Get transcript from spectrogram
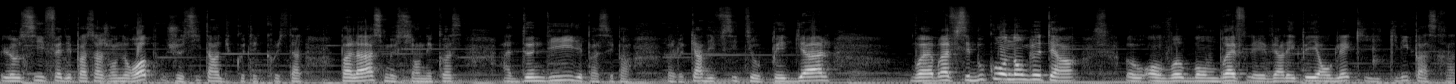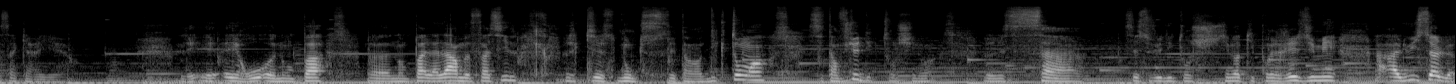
Il a aussi fait des passages en Europe. Je cite hein, du côté de Crystal Palace, mais aussi en Écosse à Dundee. Il est passé par euh, le Cardiff City au Pays de Galles. Bref, c'est beaucoup en Angleterre. hein. Euh, On voit, bon, bref, vers les pays anglais qui, qu'il y passera sa carrière. Les hé- héros euh, n'ont pas, euh, n'ont pas l'alarme facile. euh, qui- donc c'est un dicton, hein. c'est un vieux dicton chinois. C'est ce vieux dicton chinois qui pourrait résumer à, lui seul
